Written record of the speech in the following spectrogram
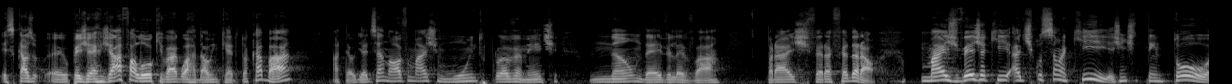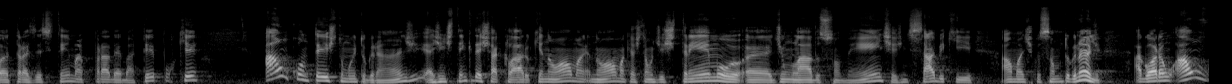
esse caso, é, o PGR já falou que vai aguardar o inquérito acabar até o dia 19, mas muito provavelmente não deve levar para a esfera federal. Mas veja que a discussão aqui, a gente tentou trazer esse tema para debater, porque há um contexto muito grande, a gente tem que deixar claro que não há uma, não há uma questão de extremo uh, de um lado somente, a gente sabe que há uma discussão muito grande. Agora, há um,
